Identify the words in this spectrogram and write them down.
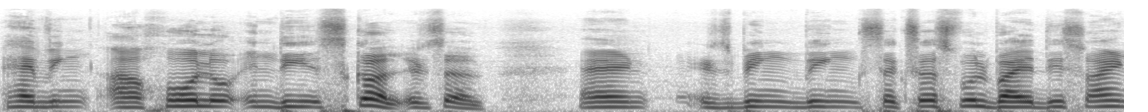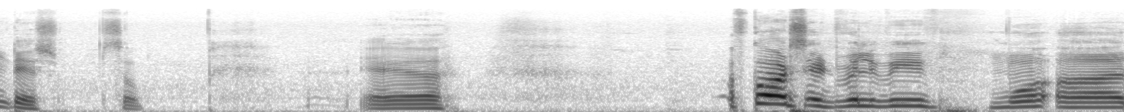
having a hole in the skull itself and it's being being successful by the scientists so uh, of course it will be more uh,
